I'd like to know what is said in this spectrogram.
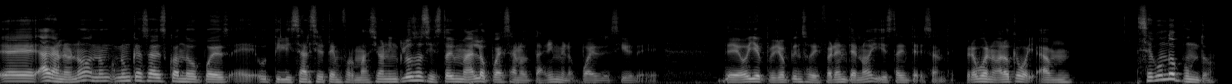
eh, háganlo, ¿no? Nunca sabes cuándo puedes eh, utilizar cierta información. Incluso si estoy mal, lo puedes anotar y me lo puedes decir de, de oye, pues yo pienso diferente, ¿no? Y está interesante. Pero bueno, a lo que voy. segundo punto,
